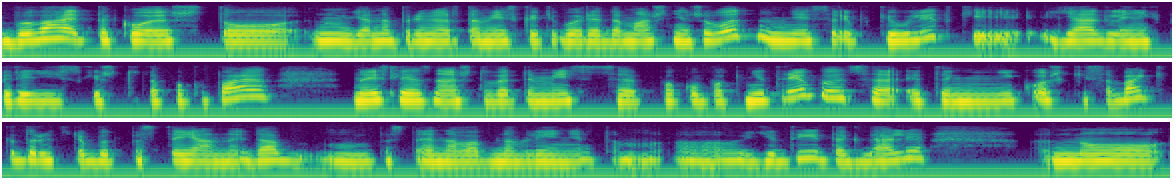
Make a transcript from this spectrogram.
Бывает такое, что, ну, я, например, там есть категория домашние животные, у меня есть рыбки, улитки, я для них периодически что-то покупаю, но если я знаю, что в этом месяце покупок не требуется, это не кошки и собаки, которые требуют постоянной, да, постоянного обновления там, а, еды и так далее, но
